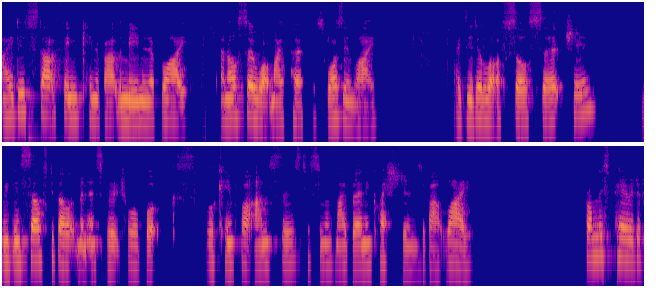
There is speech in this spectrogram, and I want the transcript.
I did start thinking about the meaning of life and also what my purpose was in life. I did a lot of soul searching, reading self development and spiritual books, looking for answers to some of my burning questions about life. From this period of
